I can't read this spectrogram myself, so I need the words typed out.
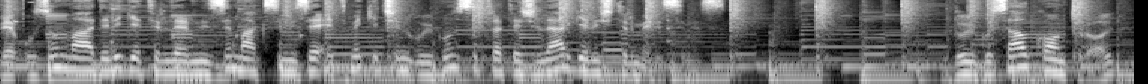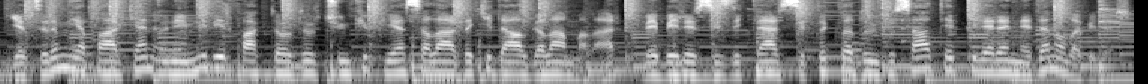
ve uzun vadeli getirilerinizi maksimize etmek için uygun stratejiler geliştirmelisiniz. Duygusal kontrol, yatırım yaparken önemli bir faktördür çünkü piyasalardaki dalgalanmalar ve belirsizlikler sıklıkla duygusal tepkilere neden olabilir.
